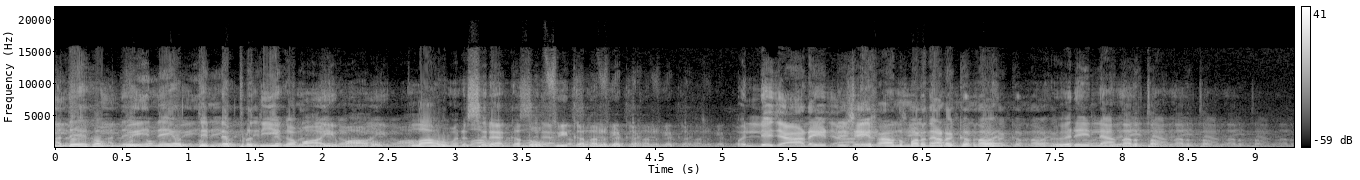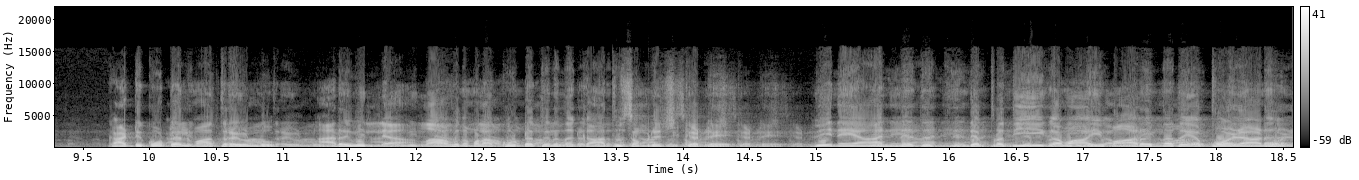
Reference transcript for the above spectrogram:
അദ്ദേഹം വിനയത്തിന്റെ പ്രതീകമായി മാറും. അള്ളാഹു മനസ്സിലാക്കാൻ തോഫീക്ക നൽകട്ടെ. വലിയ ജാടയിട്ട് ഷെയ്ഖാന്ന് പറഞ്ഞ് നടക്കുന്നവൻ. വിവരമില്ലാന്നർത്ഥം. കാട്ടിക്കൂട്ടൽ മാത്രമേ ഉള്ളൂ. അറിവില്ല. അള്ളാഹു നമ്മൾ ആ കൂട്ടത്തിൽ നിന്ന് കാത്തു സംരക്ഷിക്കട്ടെ. വിനയാന്യതത്തിന്റെ പ്രതീകമായി മാറുന്നത് എപ്പോഴാണ്?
